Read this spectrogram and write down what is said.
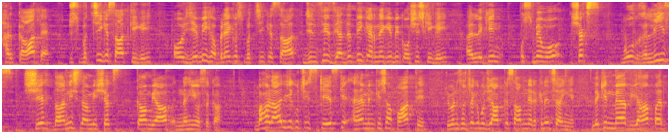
हरकत है जिस बच्ची के साथ की गई और ये भी खबरें कि उस बच्ची के साथ जिनसी ज़्यादती करने की भी कोशिश की गई लेकिन उसमें वो शख्स, वो गलीस शेख दानिश नामी शख्स कामयाब नहीं हो सका। बहरहाल ये कुछ इस केस के अहम इंकशाफात थे जो मैंने सोचा कि मुझे आपके सामने रखने चाहिए, लेकिन मैं अब यहाँ पर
